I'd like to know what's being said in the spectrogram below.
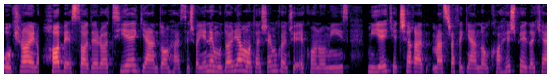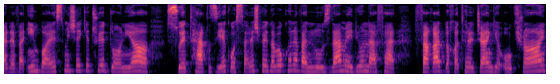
اوکراین هاب صادراتی گندم هستش و یه نموداری هم منتشر می‌کنه توی اکونومیست. میگه که چقدر مصرف گندم کاهش پیدا کرده و این باعث میشه که توی دنیا سوء تغذیه گسترش پیدا بکنه و 19 میلیون نفر فقط به خاطر جنگ اوکراین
